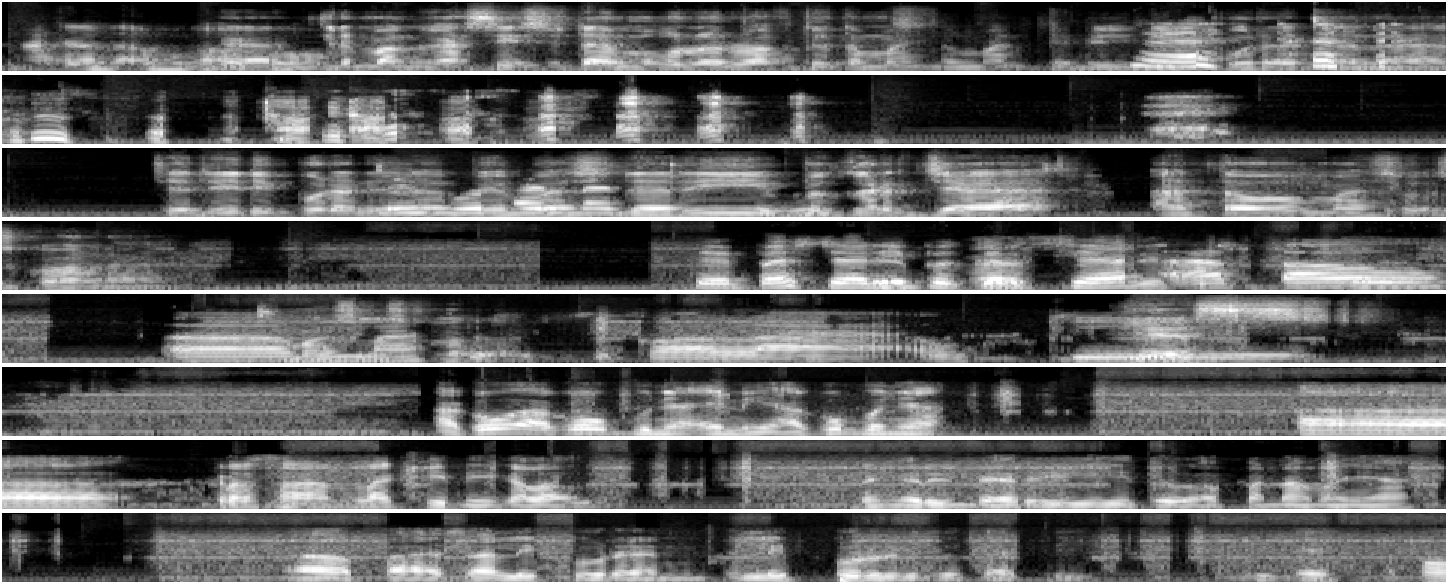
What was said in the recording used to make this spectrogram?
ada kamu Ya, kamu. terima kasih sudah mengulur waktu teman-teman. Jadi libur adalah Jadi liburan adalah Liburan bebas adalah- dari bekerja atau masuk sekolah. Bebas dari Bebas bekerja dari atau eh, Masuk masuk sekolah. Oke. Yes. Aku aku punya ini, aku punya eh keresahan lagi nih kalau dengerin dari itu apa namanya eh, bahasa liburan libur itu tadi. Eh apa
